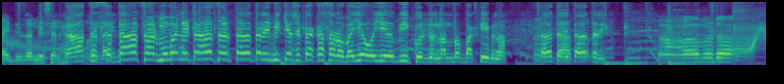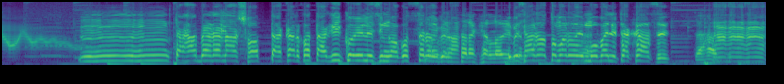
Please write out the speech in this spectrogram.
রাইতে জানিছেন টাকা স্যার, মোবাইলে টাকা স্যার তাড়াতাড়ি বিকাশে টাকা স্যার ভাইয়া ওই বি করিও না বাকি না। তাড়াতাড়ি তাড়াতাড়ি। বেটা। হুম, টাকা বেড়া না সব টাকার কথা আগেই কই লেছি নগদ স্যার হইবে না। এবার স্যার তোমার ওই মোবাইলে টাকা আছে। হ্যাঁ, হ্যাঁ, হ্যাঁ।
